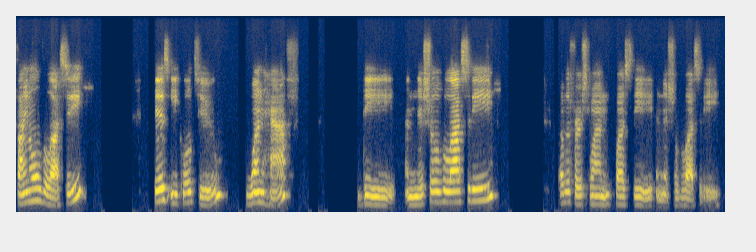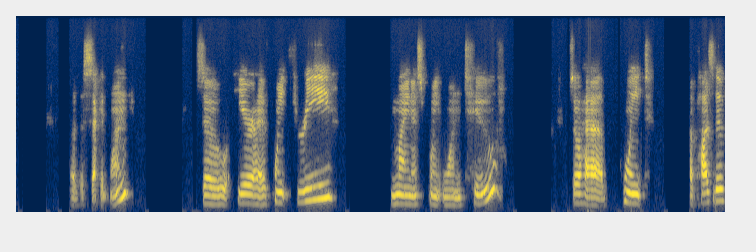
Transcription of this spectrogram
final velocity is equal to one half the initial velocity of the first one plus the initial velocity of the second one. So here I have 0.3 minus 0.12. So I have point, a positive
